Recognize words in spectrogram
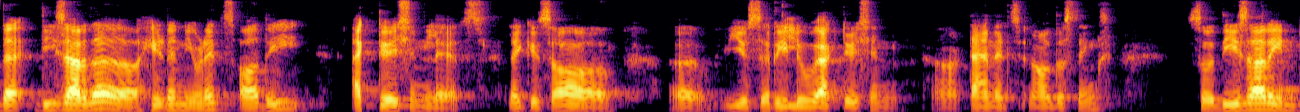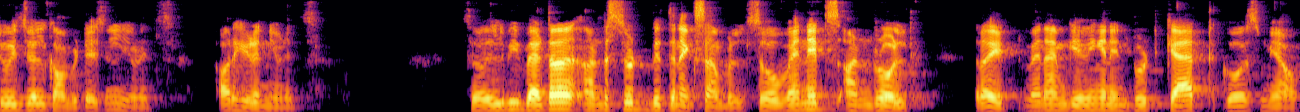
the, these are the hidden units or the activation layers. Like you saw, uh, use a ReLU activation uh, TANH and all those things. So these are individual computational units or hidden units. So it will be better understood with an example. So when it's unrolled, right, when I'm giving an input cat goes meow.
